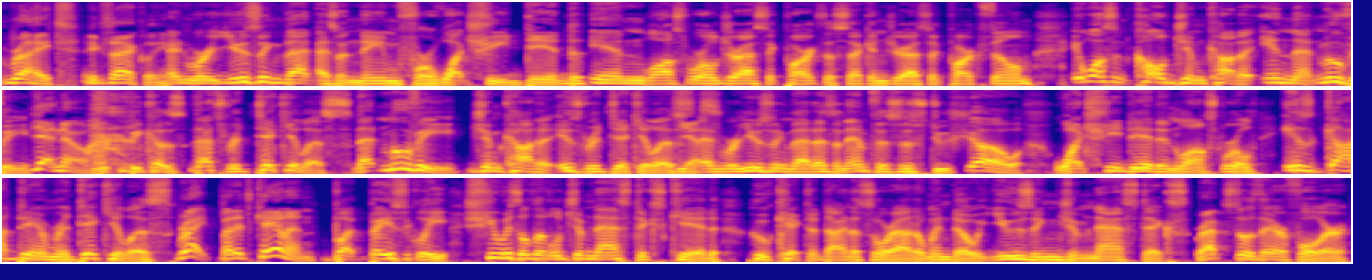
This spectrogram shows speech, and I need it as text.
Right, exactly. And we're using that as a name for what she did in Lost World Jurassic Park, the second Jurassic Park film. It wasn't called Gymkata in that movie. Yeah, no. because that's ridiculous. That movie, Jim Gymkata, is ridiculous, Yes. and we're using that as an emphasis to show what she did in Lost World is goddamn ridiculous. right, but it's canon. But basically, she was a little gymnastics kid who kicked a dinosaur out a window using gymnastics. Rep. So therefore,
